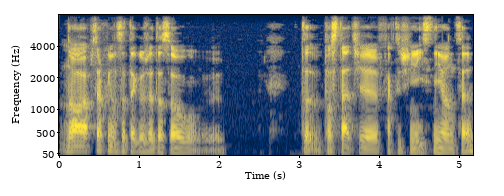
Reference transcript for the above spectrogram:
no, abstrahując od tego, że to są y, to postacie faktycznie istniejące,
